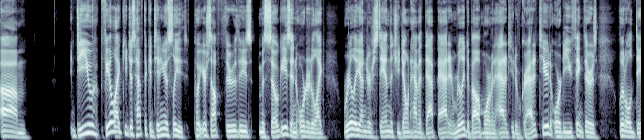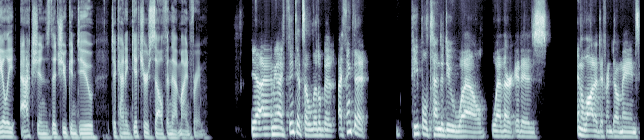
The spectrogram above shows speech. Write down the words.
Um, do you feel like you just have to continuously put yourself through these misogis in order to like really understand that you don't have it that bad and really develop more of an attitude of gratitude? Or do you think there's little daily actions that you can do to kind of get yourself in that mind frame? Yeah, I mean, I think it's a little bit, I think that people tend to do well, whether it is in a lot of different domains.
